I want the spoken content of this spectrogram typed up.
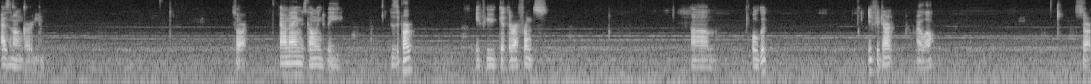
as an Argonian. So, our name is going to be Zippo, if you get the reference. Um, all good. If you don't, oh well. So,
